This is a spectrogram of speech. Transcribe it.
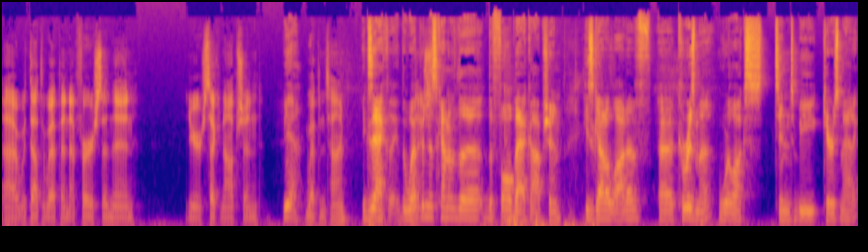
uh, without the weapon at first, and then your second option, Yeah. weapon time. Exactly. The weapon Nice. is kind of the the fallback option. He's got a lot of uh, charisma. Warlocks tend to be charismatic,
